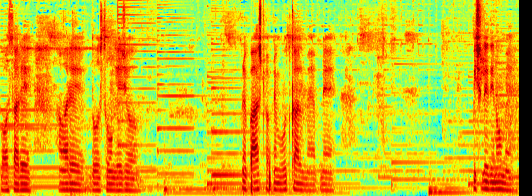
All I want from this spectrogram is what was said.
बहुत सारे हमारे दोस्त होंगे जो अपने पास्ट में, अपने भूतकाल में, अपने पिछले दिनों में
